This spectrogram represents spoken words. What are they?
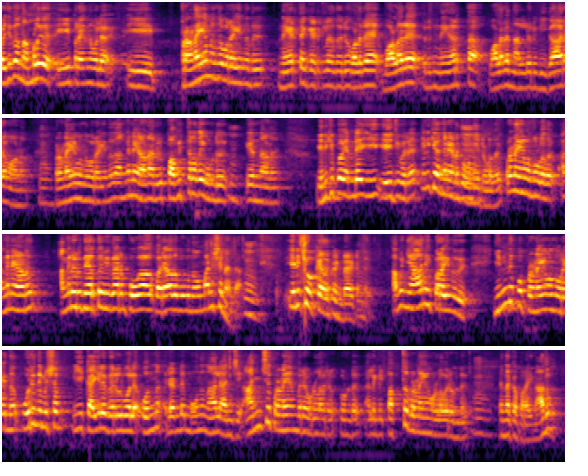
പ്രജിത നമ്മൾ ഈ പറയുന്ന പോലെ ഈ പ്രണയം എന്ന് പറയുന്നത് നേരത്തെ കേട്ടിട്ടുള്ളത് ഒരു വളരെ വളരെ ഒരു നേർത്ത വളരെ നല്ലൊരു വികാരമാണ്. പ്രണയം എന്ന് പറയുന്നത് അങ്ങനെയാണ് അതിനൊരു പവിത്രതയുണ്ട് എന്നാണ്. എനിക്കിപ്പോൾ എന്റെ ഈ ഏജ് വരെ എനിക്ക് അങ്ങനെയാണ് തോന്നിയിട്ടുള്ളത്. പ്രണയം എന്നുള്ളത് അങ്ങനെയാണ് അങ്ങനെ ഒരു നേരത്തെ വികാരം പോകാ വരാതെ പോകുന്ന മനുഷ്യനല്ല. എനിക്കൊക്കെ അതൊക്കെ ഉണ്ടായിട്ടുണ്ട്. അപ്പം ഞാൻ ഈ പറയുന്നത് ഇന്നിപ്പോൾ പ്രണയം എന്ന് പറയുന്നത് ഒരു നിമിഷം ഈ കയ്യിലെ വിരൽ പോലെ ഒന്ന് രണ്ട് മൂന്ന് നാല് അഞ്ച്. അഞ്ച് പ്രണയം വരെ ഉള്ളവർ ഉണ്ട് അല്ലെങ്കിൽ പത്ത് പ്രണയം ഉള്ളവരുണ്ട് എന്നൊക്കെ പറയുന്നു. അതും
